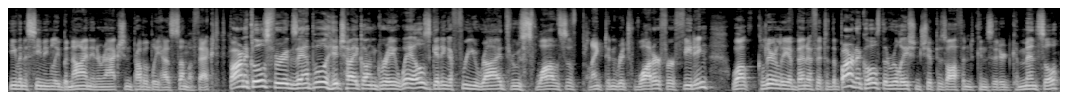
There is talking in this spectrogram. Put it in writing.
even a seemingly benign interaction probably has some effect. Barnacles, for example, hitchhike on gray whales, getting a free ride through swaths of plankton-rich water for feeding. While clearly a benefit to the barnacles, the relationship is often considered commensal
